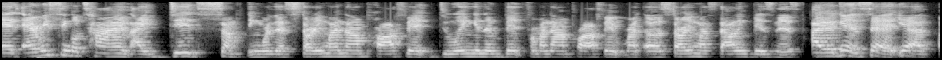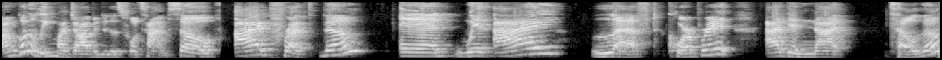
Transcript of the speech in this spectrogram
And every single time I did something, whether that's starting my nonprofit, doing an event for my nonprofit, uh, starting my styling business, I again said, yeah, I'm going to leave my job and do this full time. So I prepped them. And when I left corporate, I did not tell them.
